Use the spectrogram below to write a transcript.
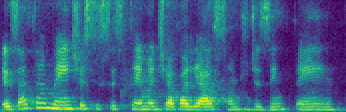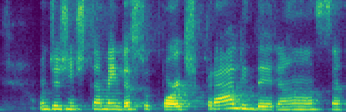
exatamente esse sistema de avaliação de desempenho, onde a gente também dá suporte para a liderança,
